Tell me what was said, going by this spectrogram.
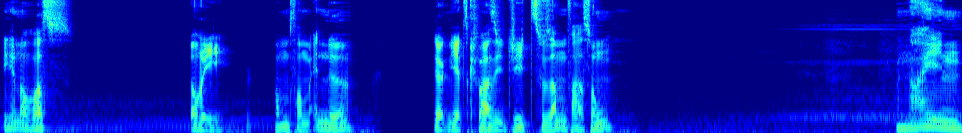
wir hier noch was. Sorry. Vom, vom Ende. Jetzt quasi die Zusammenfassung. Oh nein.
